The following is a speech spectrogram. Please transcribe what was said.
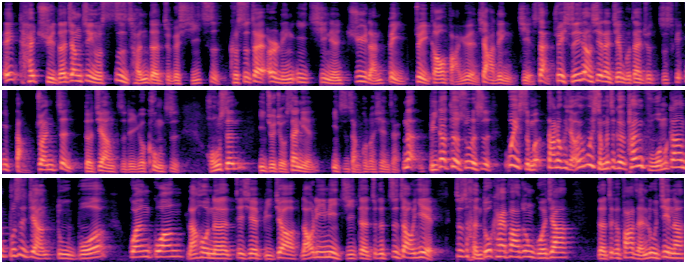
哎，还取得将近有四成的这个席次，可是，在二零一七年居然被最高法院下令解散，所以实际上现在柬埔寨就只是个一党专政的这样子的一个控制。洪森一九九三年一直掌控到现在。那比较特殊的是，为什么大家会讲？哎，为什么这个贪腐？我们刚刚不是讲赌博、观光，然后呢，这些比较劳力密集的这个制造业，这是很多开发中国家的这个发展路径呢？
